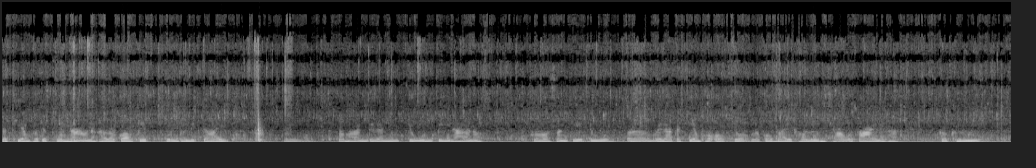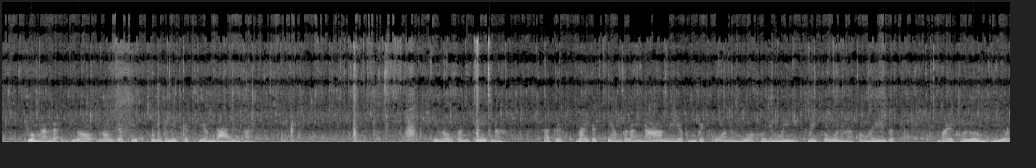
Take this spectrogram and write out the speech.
กระเทียมเขาจะทนหนาวนะคะ แล้วก็เก็บผลผลิตได้ประมาณเดือนจูนปีหน้าเนาะก็สังเกตดูเเวลากระเทียมเขาออกดอก แล้วก็ใบเขาเริ่มเฉาตายนะคะ ก็คือช่วงนั้นแหละที่เราเราจะเก็บผลผลิตกระเทียมได้นะคะ ที่เราสังเกตนะ ถ้าเกิดใบกระเทียมกำลังงามนี่อย่าเพิ่งไปถอนหัวเขายังไม่ไม่โตนะคะ ต้องให้แบบใบเขาเริ่มเหี่ยว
